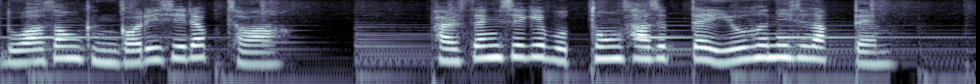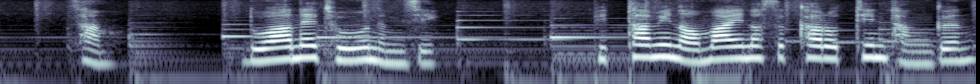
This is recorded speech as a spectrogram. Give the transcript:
노화성 근거리 시력 저하 발생 시기 보통 40대 이후 흔히 시작됨 3. 노안에 좋은 음식 비타민 어마이너스 카로틴 당근,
